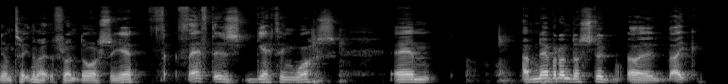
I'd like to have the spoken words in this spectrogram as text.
and took them out the front door. So yeah, th- theft is getting worse. Um, I've never understood uh, like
